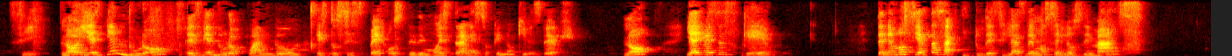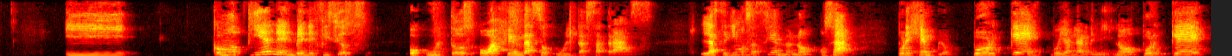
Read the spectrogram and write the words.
Sí, no, y es bien duro, es bien duro cuando estos espejos te demuestran eso que no quieres ver, ¿no? Y hay veces que tenemos ciertas actitudes y las vemos en los demás y como tienen beneficios ocultos o agendas ocultas atrás, las seguimos haciendo, ¿no? O sea, por ejemplo, ¿por qué voy a hablar de mí, ¿no? ¿Por qué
